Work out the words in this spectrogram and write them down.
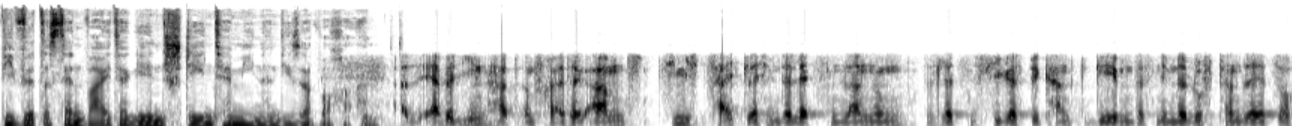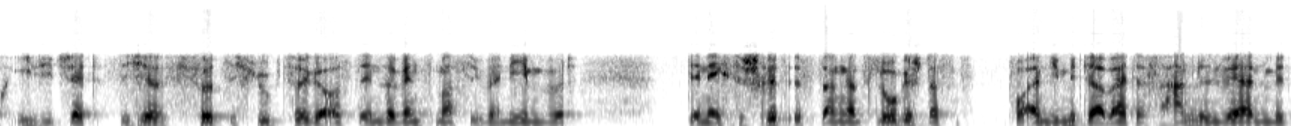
Wie wird es denn weitergehen? Stehen Termine in dieser Woche an? Also Air Berlin hat am Freitagabend ziemlich zeitgleich mit der letzten Landung des letzten Fliegers bekannt gegeben, dass neben der Lufthansa jetzt auch EasyJet sicher 40 Flugzeuge aus der Insolvenzmasse übernehmen wird. Der nächste Schritt ist dann ganz logisch, dass vor allem die Mitarbeiter verhandeln werden mit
